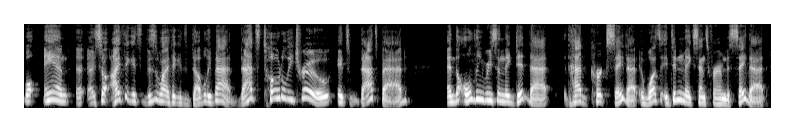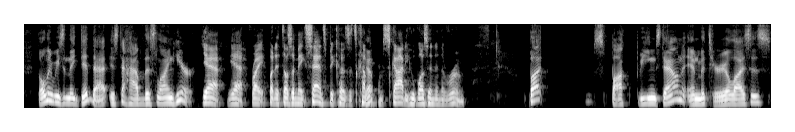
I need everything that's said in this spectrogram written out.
Well, and uh, so I think it's this is why I think it's doubly bad. That's totally true. It's that's bad. And the only reason they did that had Kirk say that it was it didn't make sense for him to say that. The only reason they did that is to have this line here. Yeah, yeah, right. But it doesn't make sense because it's coming from Scotty, who wasn't in the room. But Spock beams down and materializes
